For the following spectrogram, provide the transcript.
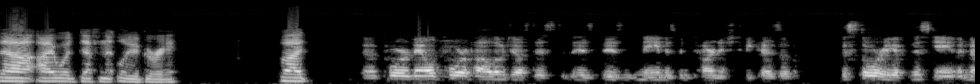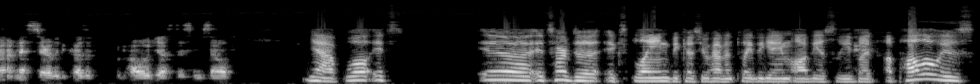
uh, I would definitely agree. But uh, poor now, poor Apollo Justice. His his name has been tarnished because of the story of this game, and not necessarily because of Apollo Justice himself. Yeah, well, it's uh, it's hard to explain because you haven't played the game, obviously. But Apollo is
